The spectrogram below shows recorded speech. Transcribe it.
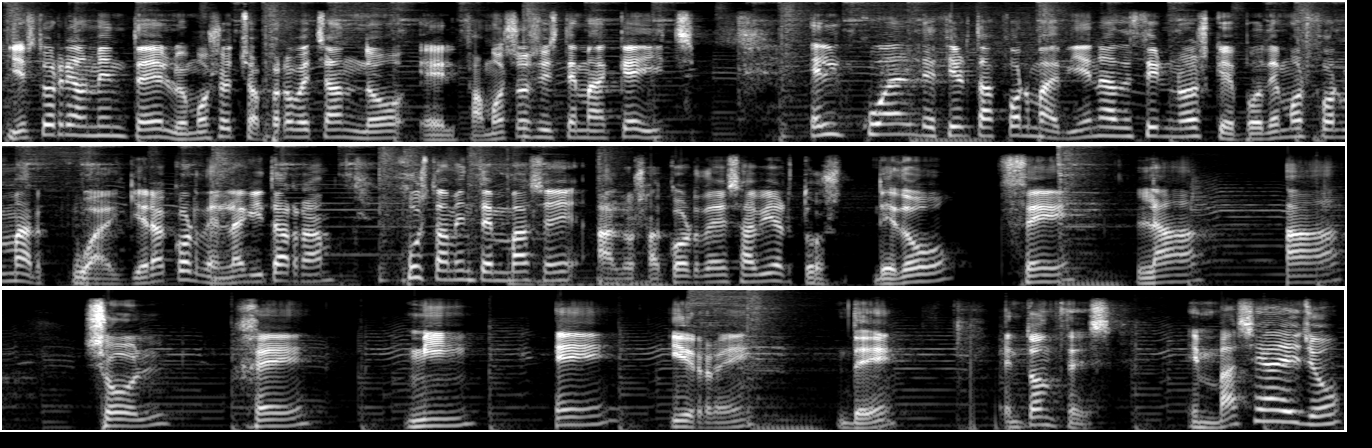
Y esto realmente lo hemos hecho aprovechando el famoso sistema Cage, el cual de cierta forma viene a decirnos que podemos formar cualquier acorde en la guitarra justamente en base a los acordes abiertos de Do, C, La, A, Sol, G, Mi, E y Re, D. Entonces, en base a ello,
